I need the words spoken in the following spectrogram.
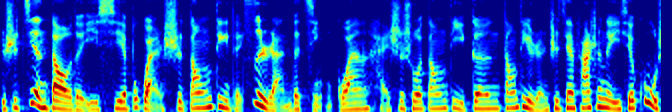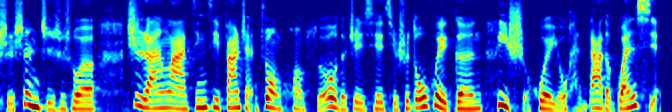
就是见到的一些，不管是当地的自然的景观，还是说当地跟当地人之间发生的一些故事，甚至是说治安啦、经济发展状况，所有的这些其实都会跟历史会有很大的关系。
